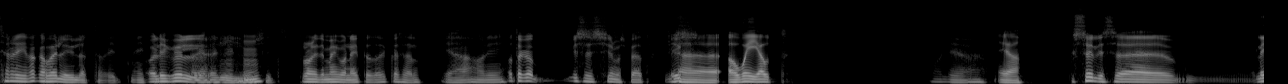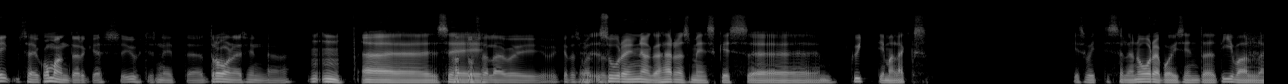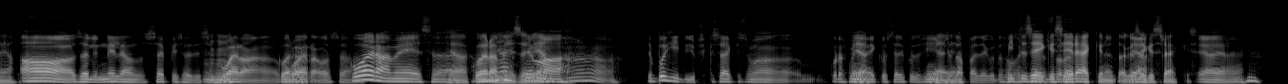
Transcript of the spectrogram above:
seal oli väga palju üllatavaid neid Oli küll, jah. Mhm. ilmusid troonide mängu näitajad olid ka seal. jaa oli oota, aga mis sa siis silmas pead? Uh, A Way Out, oli jah. jaa. kas see oli see leit-, see komandör, kes juhtis neid äh, droone sinna Mm -mm. Uh, see katusele või, või keda sa mõtled? suure ninaga härrasmees, kes äh, küttima läks, kes võttis selle noore poisi enda tiiva alla ja aa, see oli neljandas episoodis, see Mhm. koera, Koera- koera osa. koeramees või Jaa, koeramees oli, jah. aa, see põhitüüp, kes rääkis oma kuras Jah. minevikust, kuidas inimesi jah. tapad ja kuidas mitte see, kes ei. rääkinud, aga Jaa. see, kes rääkis. ja, ja, ja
